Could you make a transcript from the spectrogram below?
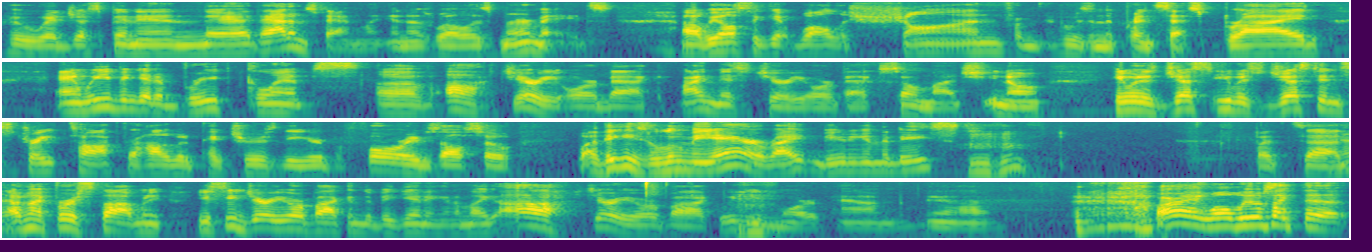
who had just been in The, the Addams Family and as well as Mermaids. Uh, we also get Wallace Shawn, from, who was in The Princess Bride. And we even get a brief glimpse of oh Jerry Orbach. I miss Jerry Orbach so much. You know, he was just he was just in Straight Talk for Hollywood Pictures the year before. He was also I think he's Lumiere, right? Beauty and the Beast. Mm-hmm. But uh, that was my first thought when you see Jerry Orbach in the beginning, and I'm like, ah, Jerry Orbach, we need more of him. Yeah. All right. Well, we always like to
